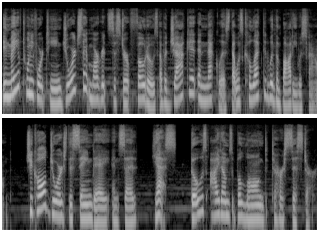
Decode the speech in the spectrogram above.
In May of 2014, George sent Margaret's sister photos of a jacket and necklace that was collected when the body was found. She called George the same day and said, yes, those items belonged to her sister.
